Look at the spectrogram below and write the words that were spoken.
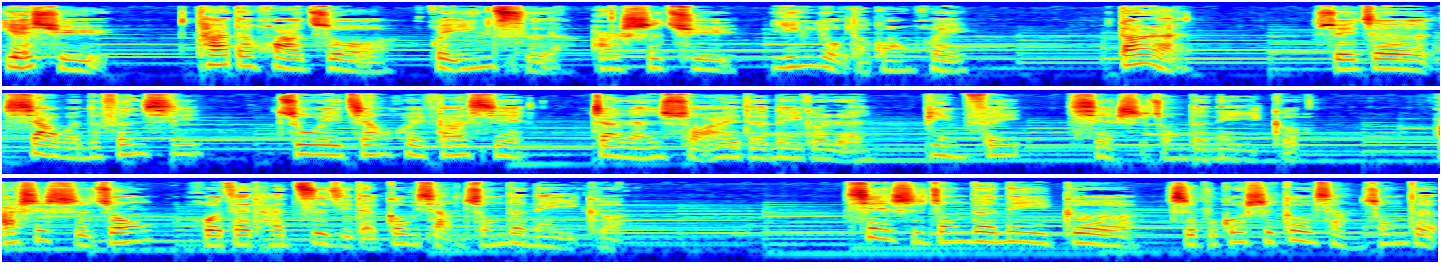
也许他的画作会因此而失去应有的光辉。当然，随着下文的分析，诸位将会发现，湛然所爱的那个人并非现实中的那一个，而是始终活在他自己的构想中的那一个。现实中的那一个，只不过是构想中的。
